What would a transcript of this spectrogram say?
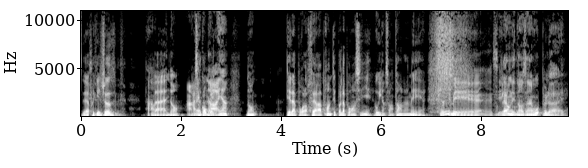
vous avez appris quelque chose? Ah. Bah non, Ah, rien ça donne compris. rien. Donc, t'es là pour leur faire apprendre, t'es pas là pour enseigner. Oui, on s'entend là, mais Oui, mais euh, là, on est dans un whoop là. euh, le- le- le-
